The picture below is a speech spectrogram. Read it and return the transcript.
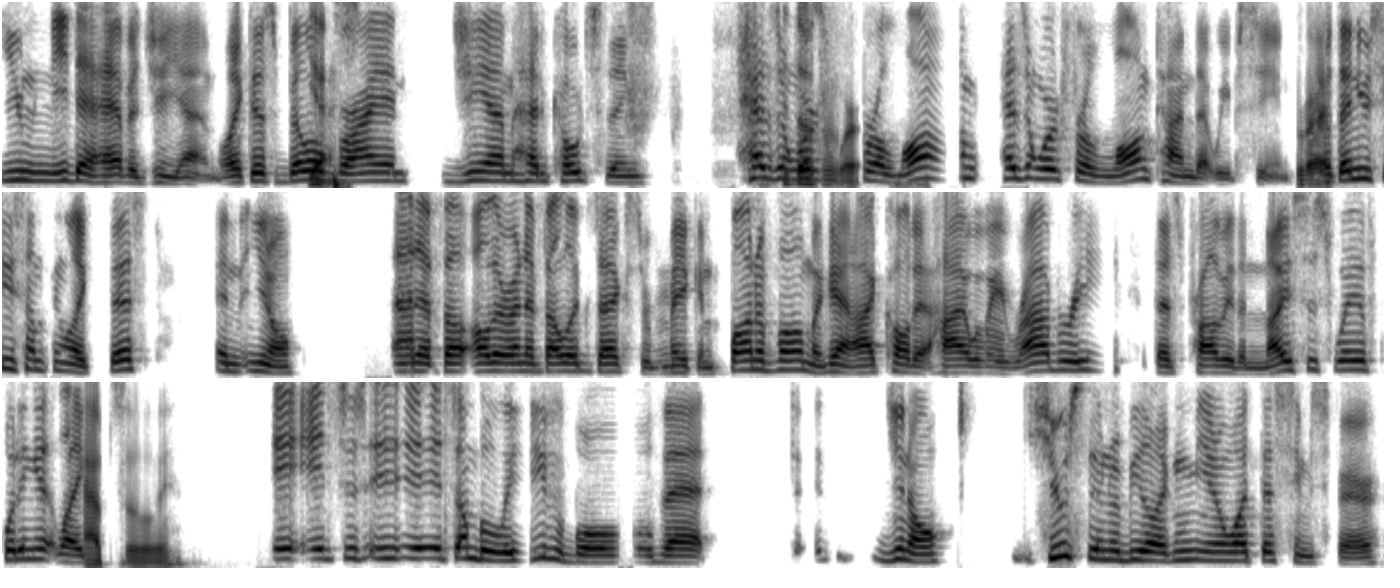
you need to have a GM. Like this Bill Yes. O'Brien GM head coach thing hasn't worked work. for a long hasn't worked for a long time that we've seen. Right. But then you see something like this, and you know, NFL other NFL execs are making fun of them. Again, I called it highway robbery. That's probably the nicest way of putting it. Like absolutely. it, it's just it, it's unbelievable that you know Houston would be like, "Mm, you know what, this seems fair.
